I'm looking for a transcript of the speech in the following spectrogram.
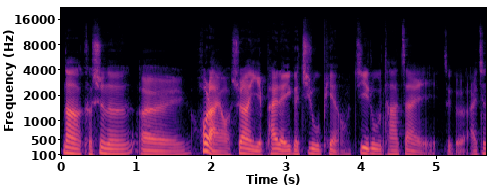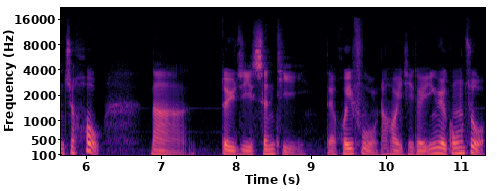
那可是呢，呃，后来哦，虽然也拍了一个纪录片哦，记录他在这个癌症之后，那对于自己身体的恢复，然后以及对音乐工作，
